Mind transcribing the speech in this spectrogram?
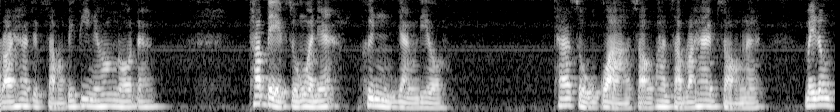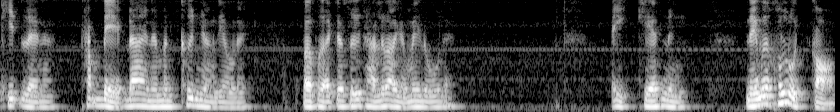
2,352 พี่ๆในห้องโน้ตนะ ถ้าเบรกสูงกว่านี้ขึ้นอย่างเดียว ถ้าสูงกว่า 2,352 นะ ไม่ต้องคิดเลยนะ ถ้าเบรกได้นะ มันขึ้นอย่างเดียวเลย เผลอๆจะซื้อทันหรือเปล่ายังไม่รู้เลย อีกเคสหนึ่งในเมื่อเขาหลุดกรอบ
